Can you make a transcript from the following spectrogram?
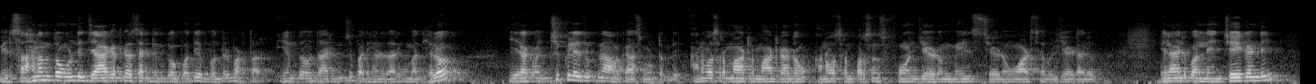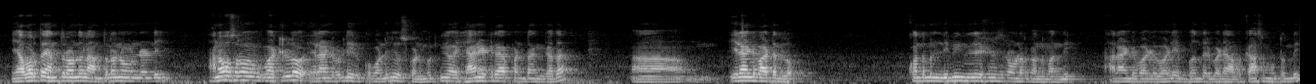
మీరు సహనంతో ఉండి జాగ్రత్తగా సరిదిద్దుకోకపోతే ఇబ్బందులు పడతారు. ఎనిమిదవ తారీఖు నుంచి పదిహేనో తారీఖు మధ్యలో ఈ రకమైన చిక్కులు ఎదుర్కొనే అవకాశం ఉంటుంది. అనవసరం మాటలు మాట్లాడడం అనవసరం పర్సన్స్ ఫోన్ చేయడం మెయిల్స్ చేయడం వాట్సాప్లు చేయడాలు. ఇలాంటి పనులు ఏం చేయకండి. ఎవరితో ఎంతలో ఉండాలో అంతలోనే ఉండండి. అనవసరం వాటిల్లో ఇలాంటి వాటిలో ఇరుక్కోకుండా చూసుకోండి. ముఖ్యంగా హ్యానీ ట్రాప్ అంటాం కదా ఇలాంటి వాటిల్లో కొంతమంది లివింగ్ రిలేషన్స్లో ఉండరు కొంతమంది. అలాంటి వాళ్ళు వాళ్ళు ఇబ్బందులు పడే అవకాశం ఉంటుంది.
